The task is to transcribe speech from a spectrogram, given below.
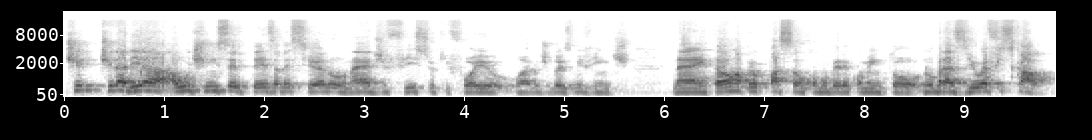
Tiraria a última incerteza desse ano, né, difícil que foi o ano de 2020, né? Então a preocupação, como o Berê comentou, no Brasil é fiscal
